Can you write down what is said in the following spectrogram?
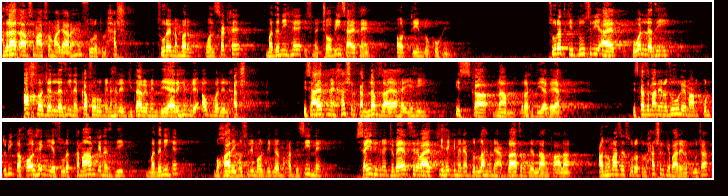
حضرات، آپ سماعت فرما جا رہے ہیں سورت الحشر۔ سورہ نمبر انسٹھ ہے، مدنی ہے، اس میں چوبیس آیتیں اور تین رکو ہیں۔ سورت کی دوسری آیت، هو الذي اخرج الذين كفروا من اهل الكتاب من ديارهم لاول الحشر۔ اس آیت میں حشر کا لفظ آیا ہے، یہی اس کا نام رکھ دیا گیا۔ ہے اس کا زمان نزول امام قرطبی کا قول ہے کہ یہ سورت تمام کے نزدیک مدنی ہے۔ بخاری، مسلم اور دیگر محدثین نے سعید ابن جبیر سے روایت کی ہے کہ میں نے عبداللہ ابن عباس رضی اللہ تعالی عنہما سے سورت الحشر کے بارے میں پوچھا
